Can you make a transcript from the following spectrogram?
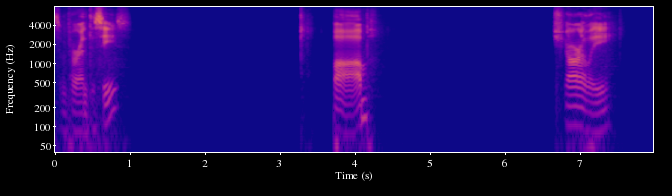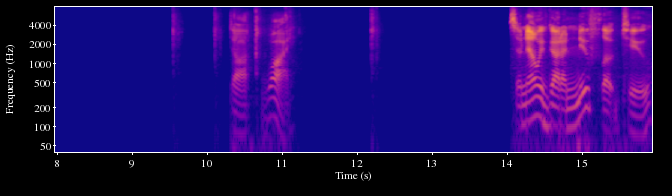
some parentheses. Bob, Charlie, dot y. So now we've got a new float 2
